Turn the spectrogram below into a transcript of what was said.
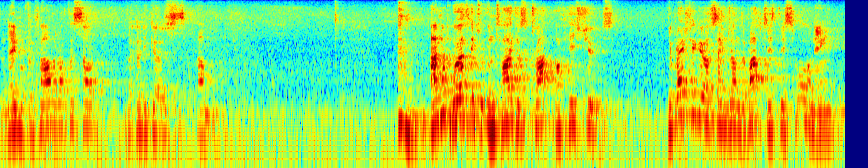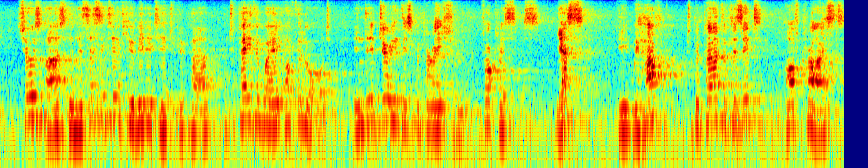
In the name of the Father, of the Son, of the Holy Ghost. Amen. I'm not worthy to untie the strap of his shoes. The great figure of St. John the Baptist this morning shows us the necessity of humility to prepare and to pave the way of the Lord the, during this preparation for Christmas. Yes, we have to prepare the visit of Christ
